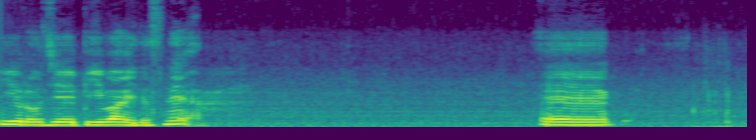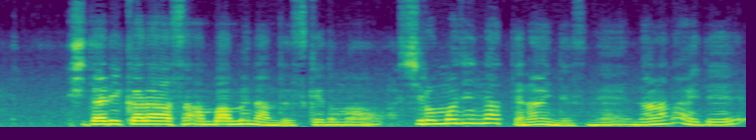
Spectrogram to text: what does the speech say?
ー、ユーロ JPY ですね。えー、左から3番目なんですけども、白文字になってないんですね。ならないで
